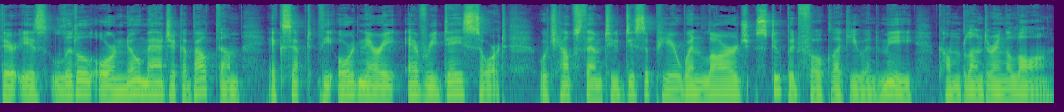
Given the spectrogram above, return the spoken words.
There is little or no magic about them except the ordinary everyday sort, which helps them to disappear when large, stupid folk like you and me come blundering along.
